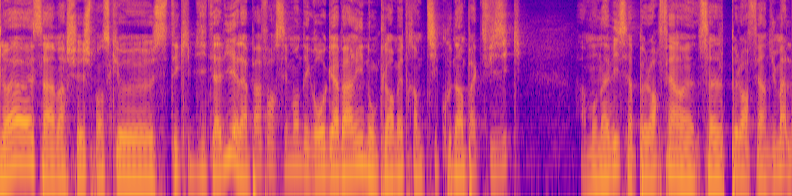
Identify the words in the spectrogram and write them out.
Ouais, ouais, ça a marché. Je pense que cette équipe d'Italie, elle a pas forcément des gros gabarits, donc leur mettre un petit coup d'impact physique, à mon avis, ça peut leur faire, ça peut leur faire du mal.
